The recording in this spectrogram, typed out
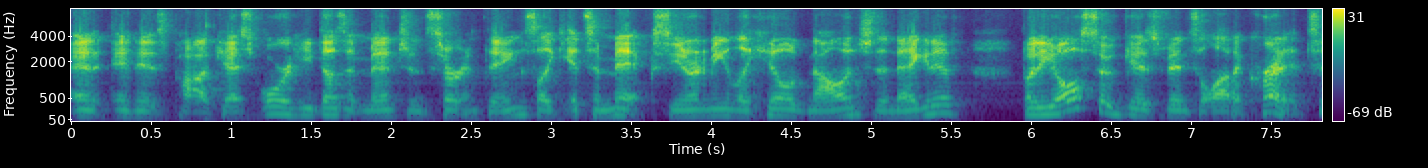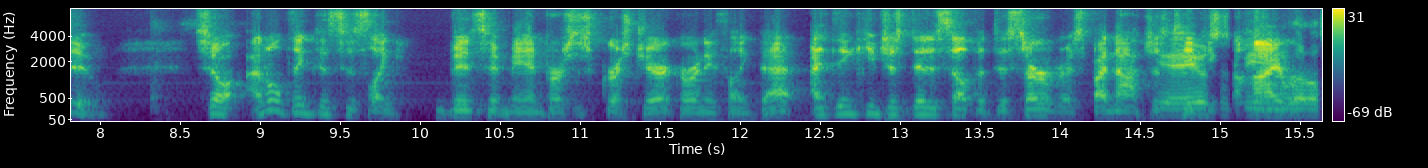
and in his podcast, or he doesn't mention certain things. Like it's a mix. You know what I mean? Like he'll acknowledge the negative, but he also gives Vince a lot of credit too. So I don't think this is like Vincent McMahon versus Chris Jericho or anything like that. I think he just did himself a disservice by not just yeah, taking the high road. little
